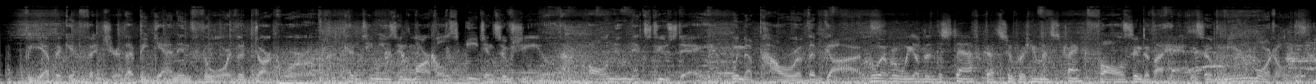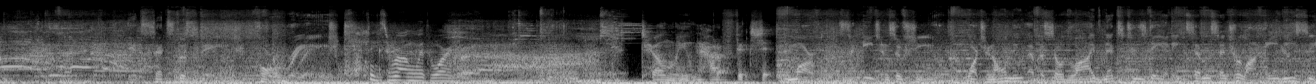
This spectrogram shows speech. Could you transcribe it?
The epic adventure that began in Thor the Dark World continues in Marvel's Agents of S.H.I.E.L.D. All new next Tuesday when the power of the gods Whoever wielded the staff got superhuman strength. falls into the hands of mere mortals. It sets the stage for rage. Something's wrong with Warren. Tell me how to fix it. Marvel's Agents of S.H.I.E.L.D. Watch an all new episode live next Tuesday at 8, 7 central on ABC.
